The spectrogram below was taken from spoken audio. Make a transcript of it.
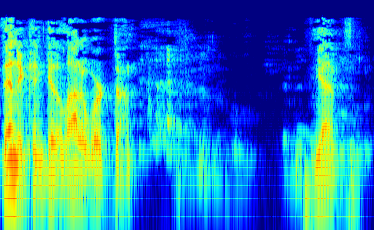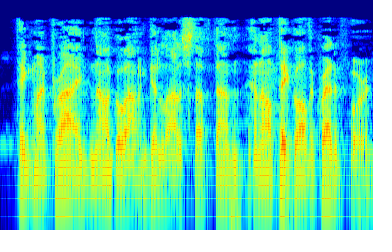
Then it can get a lot of work done. Yeah, take my pride and I'll go out and get a lot of stuff done and I'll take all the credit for it.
